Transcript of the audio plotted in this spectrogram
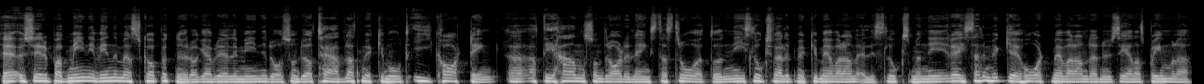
Eh, hur ser du på att Mini vinner mästerskapet nu då, Gabriele Mini då, som du har tävlat mycket mot i karting? Eh, att det är han som drar det längsta strået och ni slogs väldigt mycket med varandra, eller slogs, men ni raceade mycket hårt med varandra nu senast på Imola,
